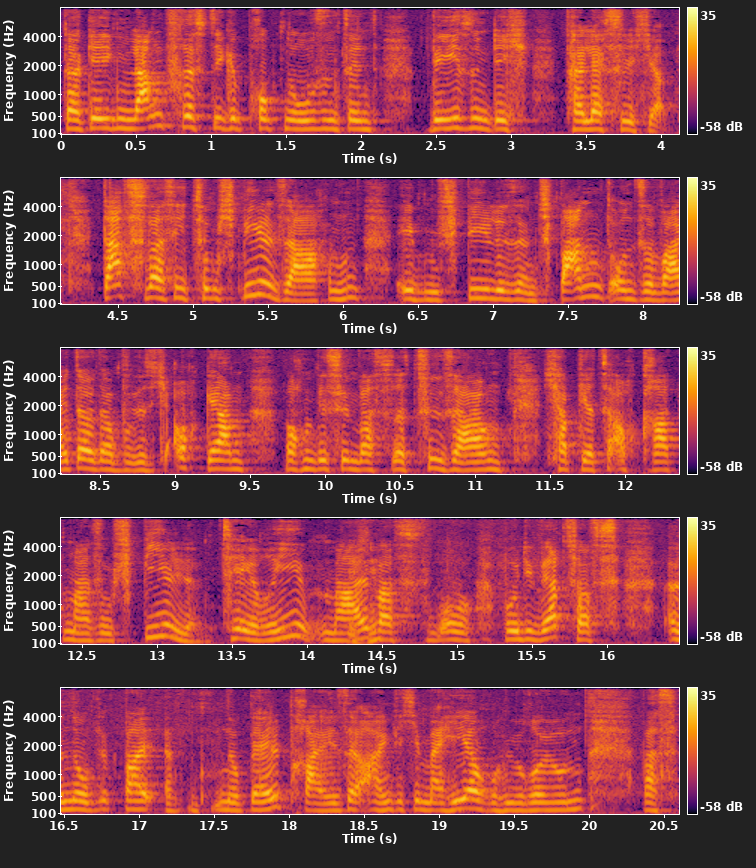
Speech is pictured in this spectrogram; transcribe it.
Dagegen langfristige Prognosen sind wesentlich verlässlicher. Das, was Sie zum Spiel sagen, eben Spiele sind spannend und so weiter, da würde ich auch gern noch ein bisschen was dazu sagen. Ich habe jetzt auch gerade mal so Spieltheorie mal, mhm. was, wo, wo die Wirtschaftsnobelpreise eigentlich immer herrühren. Was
